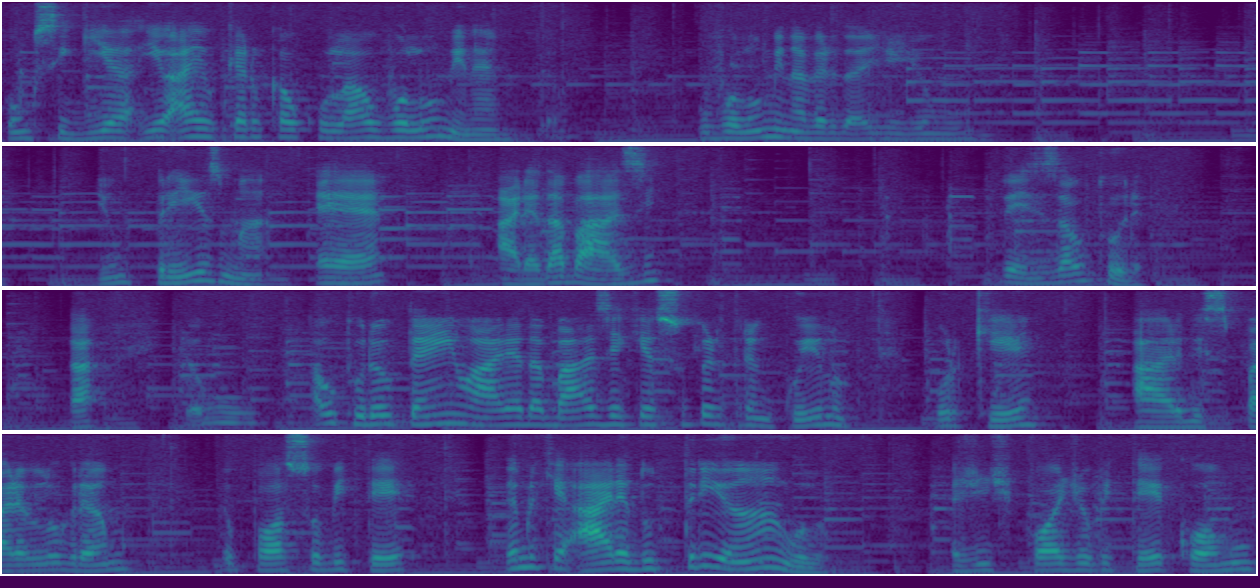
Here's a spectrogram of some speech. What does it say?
conseguia, e, ah, eu quero calcular o volume, né? Então, o volume na verdade de um, de um prisma é área da base vezes a altura, tá? Então a altura eu tenho, a área da base aqui é super tranquilo, porque a área desse paralelogramo eu posso obter, lembra que a área do triângulo a gente pode obter como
